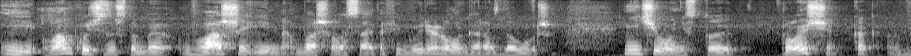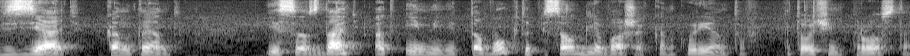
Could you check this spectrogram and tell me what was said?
И вам хочется, чтобы ваше имя вашего сайта фигурировало гораздо лучше. Ничего не стоит проще, как взять контент и создать от имени того, кто писал для ваших конкурентов. Это очень просто.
